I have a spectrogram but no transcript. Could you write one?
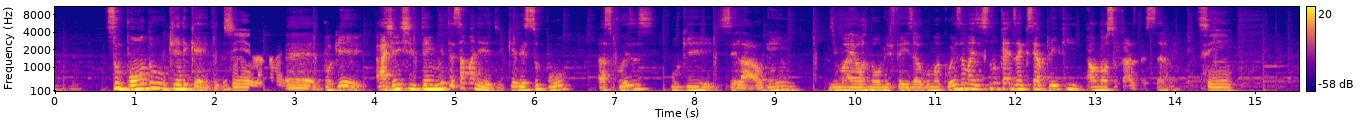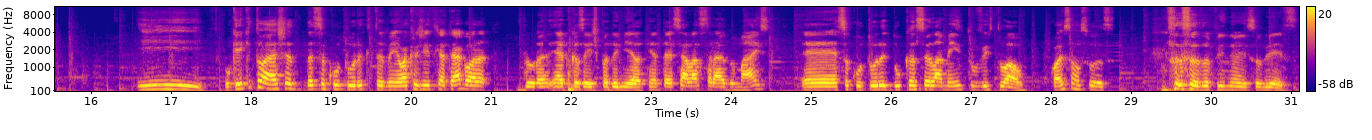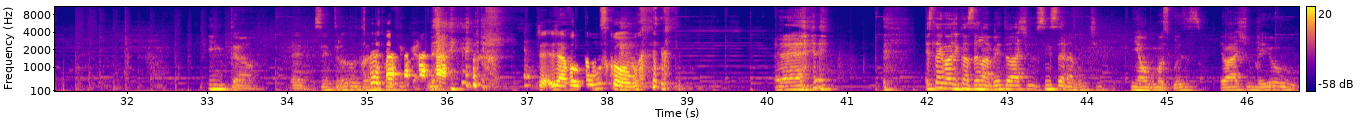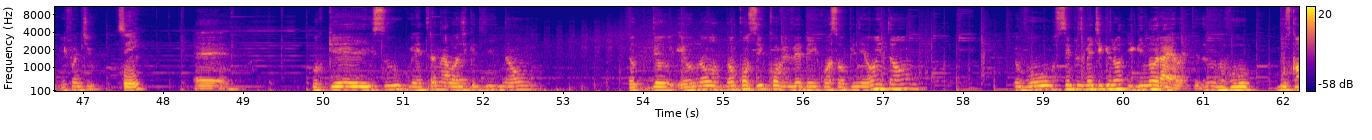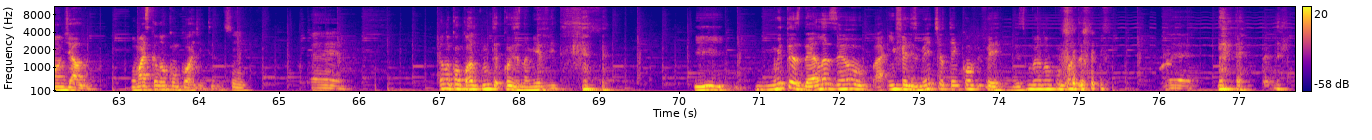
supondo o que ele quer, entendeu? Sim, exatamente. É, porque a gente tem muito essa mania de querer supor as coisas porque, sei lá, alguém de maior nome fez alguma coisa, mas isso não quer dizer que se aplique ao nosso caso necessariamente. Sim, e o que que tu acha dessa cultura que também, eu acredito que até agora, durante épocas aí de pandemia, ela tem até se alastrado mais, é essa cultura do cancelamento virtual. Quais são as suas, as suas opiniões sobre isso? Então, é, você entrou no tema complicado. já, já voltamos como? é, esse negócio de cancelamento eu acho, sinceramente, em algumas coisas, eu acho meio infantil. Sim. É, porque isso entra na lógica de não. Eu, eu, eu não, não consigo conviver bem com a sua opinião, então eu vou simplesmente ignorar ela, entendeu? Eu não vou buscar um diálogo. Por mais que eu não concorde, entendeu? Sim. É, eu não concordo com muita coisa na minha vida. e muitas delas eu, infelizmente, eu tenho que conviver, mesmo eu não concordando. É.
